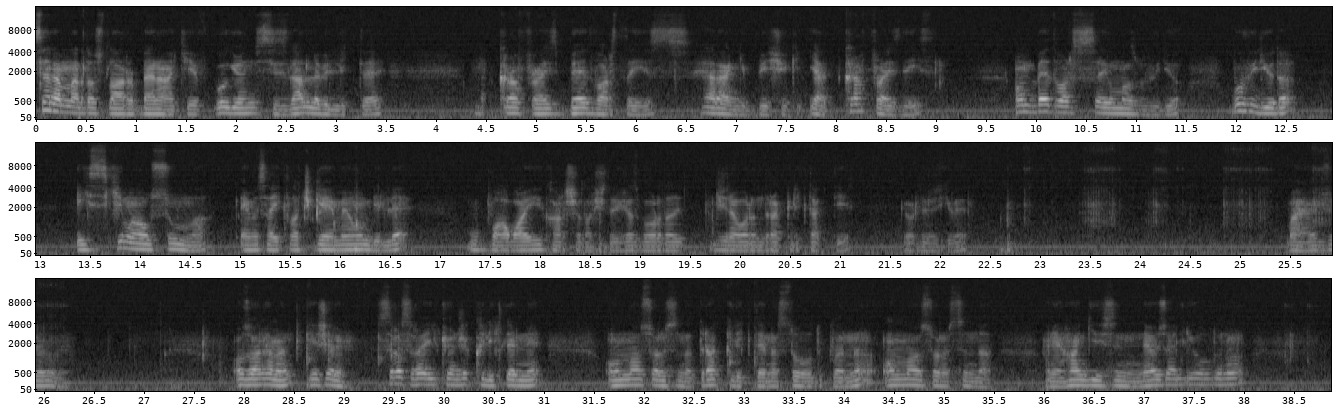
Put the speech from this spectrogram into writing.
Selamlar dostlar ben Akif. Bugün sizlerle birlikte Craft Rise Bed Wars'tayız. Herhangi bir şekilde yani Craft Rise'deyiz. Ama Bed Wars sayılmaz bu video. Bu videoda eski mouse'umla MSI Clutch GM11 ile bu babayı karşılaştıracağız. Bu arada canavarın drag click taktiği gördüğünüz gibi. Bayağı güzel oluyor. O zaman hemen geçelim. Sıra sıra ilk önce kliklerini, ondan sonrasında drag klikleri nasıl olduklarını, ondan sonrasında hani hangisinin ne özelliği olduğunu,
